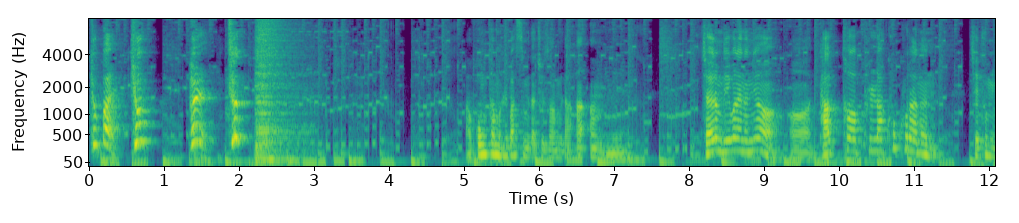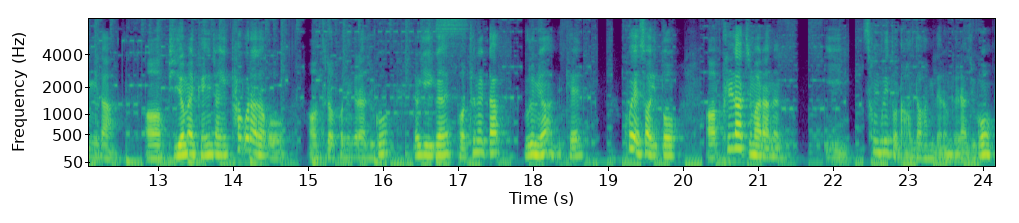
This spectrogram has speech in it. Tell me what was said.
격발. 격발 특. 아, 꽁트를 해봤습니다. 죄송합니다. 아, 음, 예. 자, 여러분들 이번에는요. 어, 닥터 플라 코코라는 제품입니다. 어, 비염에 굉장히 탁월하다고 어, 들었거든요. 그래가지고 여기 이거 버튼을 딱 누르면 이렇게 코에서 이또 어, 플라즈마라는 이 성분이 또 나온다고 합니다, 여러분들. 그래가지고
